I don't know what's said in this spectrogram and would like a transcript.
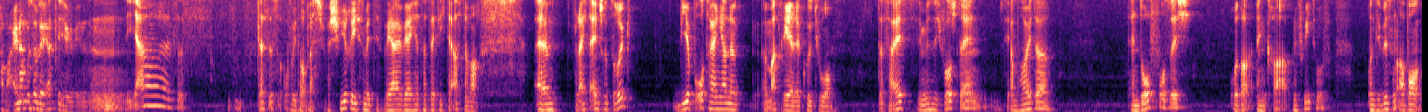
Aber einer muss doch der Erste hier gewesen sein. Mm, ja, es ist, das ist auch wieder was, was Schwieriges mit, wer, wer hier tatsächlich der Erste war. Ähm, vielleicht einen Schritt zurück. Wir beurteilen ja eine materielle Kultur. Das heißt, Sie müssen sich vorstellen, Sie haben heute ein Dorf vor sich oder ein Grab, einen Friedhof und Sie wissen aber,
